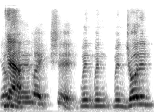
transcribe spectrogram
You know yeah. Like shit. When when when Jordan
